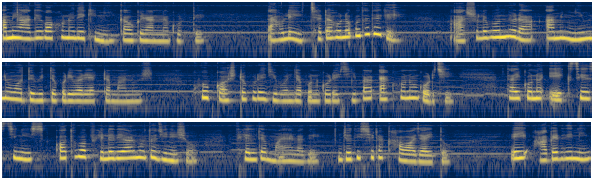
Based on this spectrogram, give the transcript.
আমি আগে কখনো দেখিনি কাউকে রান্না করতে। তাহলে ইচ্ছাটা হলো কোথা থেকে? আসলে বন্ধুরা, আমি নিম্ন মধ্যবিত্ত পরিবারের একটা মানুষ। খুব কষ্ট করে জীবনযাপন করেছি বা এখনও করছি। তাই কোনো এক্সেস জিনিস অথবা ফেলে দেওয়ার মতো জিনিসও ফেলতে মায়া লাগে, যদি সেটা খাওয়া যায় তো। এই আগের দিনই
